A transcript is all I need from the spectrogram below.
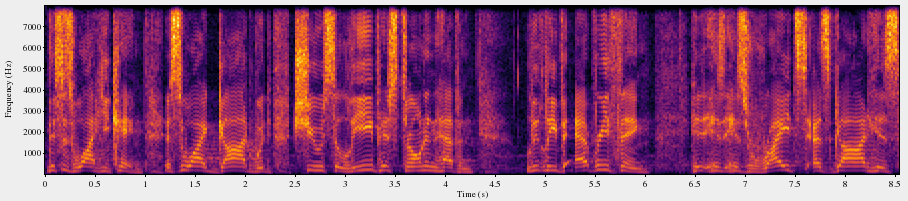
This is why he came. This is why God would choose to leave his throne in heaven, leave everything, his, his rights as God, his,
